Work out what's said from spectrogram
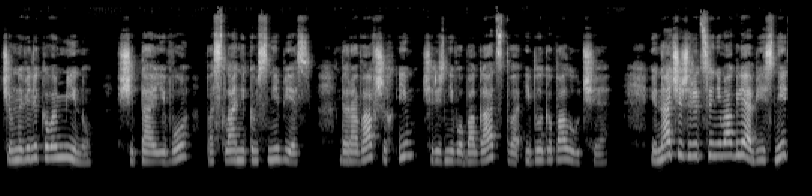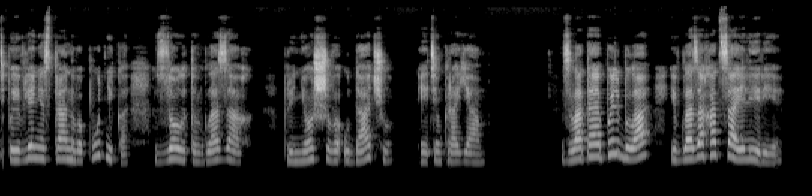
чем на великого Мину, считая его посланником с небес, даровавших им через него богатство и благополучие. Иначе жрецы не могли объяснить появление странного путника с золотом в глазах, принесшего удачу этим краям. Золотая пыль была и в глазах отца Элирии,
